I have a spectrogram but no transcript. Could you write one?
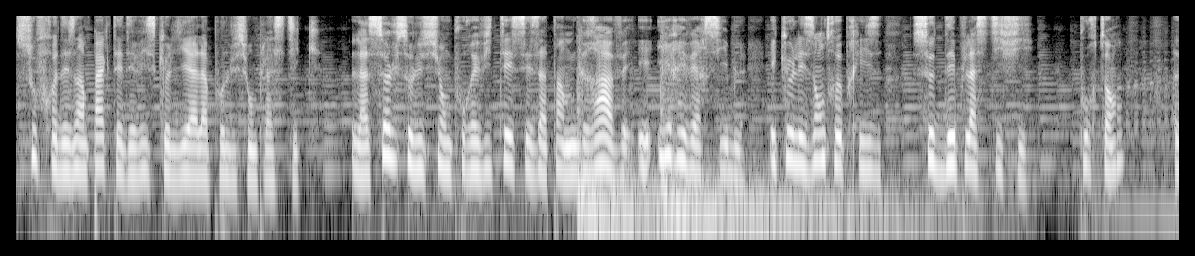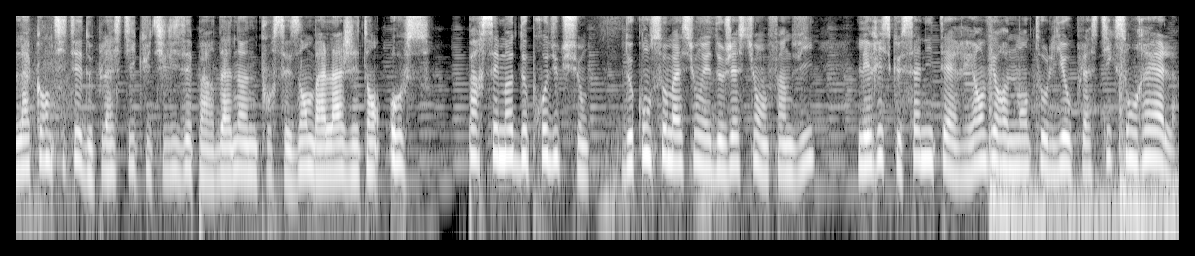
souffrent des impacts et des risques liés à la pollution plastique. La seule solution pour éviter ces atteintes graves et irréversibles est que les entreprises se déplastifient. Pourtant, la quantité de plastique utilisée par Danone pour ses emballages est en hausse. Par ses modes de production, de consommation et de gestion en fin de vie, les risques sanitaires et environnementaux liés au plastique sont réels.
